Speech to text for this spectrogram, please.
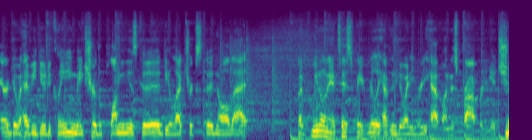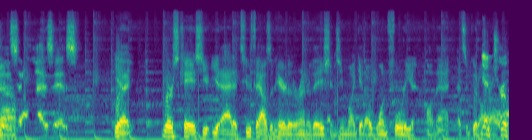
there, do a heavy duty cleaning, make sure the plumbing is good, the electric's good, and all that. But we don't anticipate really having to do any rehab on this property. It should no. sell as is. Yeah, worst case, you, you added 2000 here to the renovations, you might get a 140 on that. That's a good yeah, ROI. True.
